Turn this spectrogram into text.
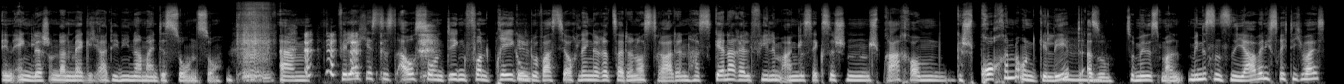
in Englisch und dann merke ich, ah, die Nina meint es so und so. ähm, vielleicht ist es auch so ein Ding von Prägung. Du warst ja auch längere Zeit in Australien, hast generell viel im angelsächsischen Sprachraum gesprochen und gelebt, mhm. also zumindest mal mindestens ein Jahr, wenn ich es richtig weiß.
